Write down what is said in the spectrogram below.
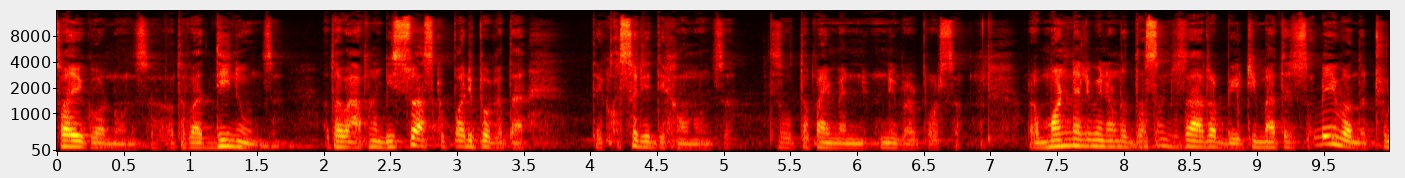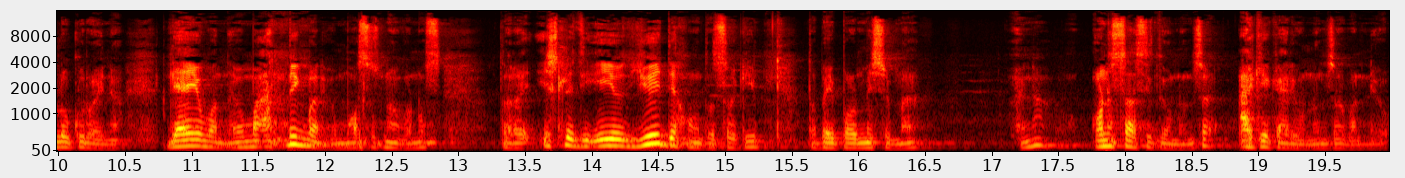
सहयोग गर्नुहुन्छ अथवा दिनुहुन्छ अथवा आफ्नो विश्वासको परिपक्वता त्यहाँ कसरी देखाउनुहुन्छ? त्यसो तपाईँमा निर्भर पर्छ। र मण्डली मिलाउनु दशंसा र भेटी मात्रै सबैभन्दा ठुलो कुरो होइन। ल्यायो भन्दा म आत्मिक भनेको महसुस नगर्नुहोस्। तर यसले चाहिँ यो यही देखाउँदछ कि तपाईँ परमेश्वरमा होइन अनुशासित हुनुहुन्छ आज्ञाकारी हुनुहुन्छ भन्ने हो।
